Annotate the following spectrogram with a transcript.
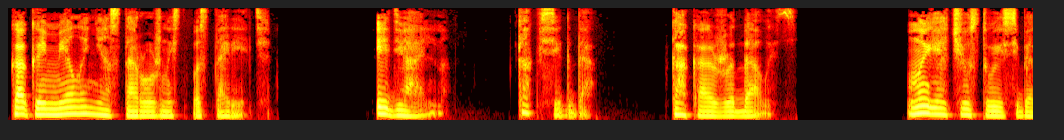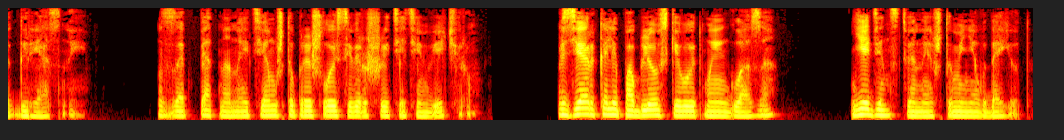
как имела неосторожность постареть. Идеально как всегда, как и ожидалось. Но я чувствую себя грязной, запятнанной тем, что пришлось совершить этим вечером. В зеркале поблескивают мои глаза, единственное, что меня выдает.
